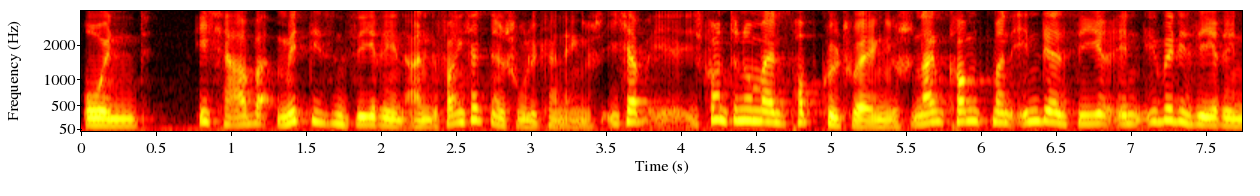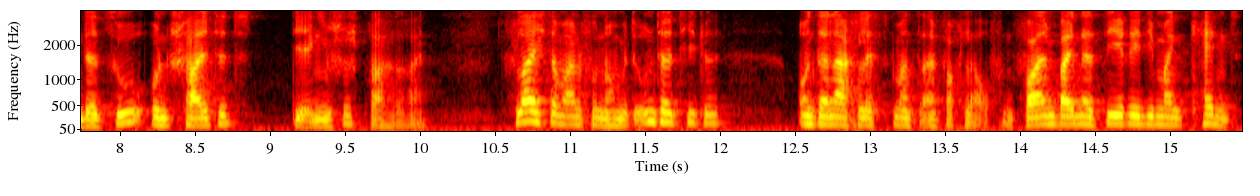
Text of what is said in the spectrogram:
Und ich habe mit diesen Serien angefangen. Ich hatte in der Schule kein Englisch. Ich, hab, ich konnte nur mein Popkultur-Englisch. Und dann kommt man in der Serie, in, über die Serien dazu und schaltet die englische Sprache rein. Vielleicht am Anfang noch mit Untertitel und danach lässt man es einfach laufen. Vor allem bei einer Serie, die man kennt.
